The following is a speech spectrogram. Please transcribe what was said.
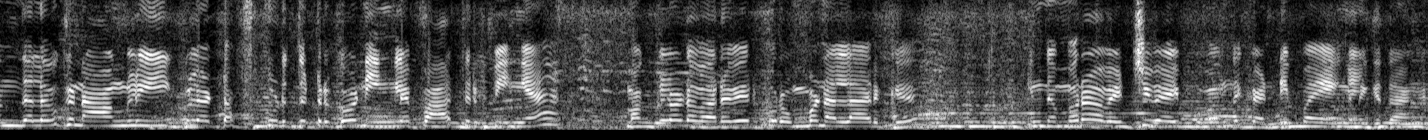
அந்த அளவுக்கு நாங்களும் ஈக்குவலாக டஃப் கொடுத்துட்ருக்கோம் நீங்களே பார்த்துருப்பீங்க. மக்களோட வரவேற்பு ரொம்ப நல்லா இருக்கு. இந்த முறை வெற்றி வாய்ப்பு வந்து கண்டிப்பாக எங்களுக்கு தாங்க.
